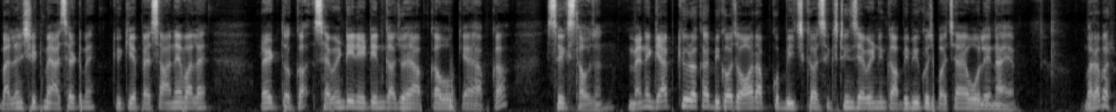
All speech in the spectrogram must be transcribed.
बैलेंस शीट में एसेट में क्योंकि ये पैसा आने वाला है राइट right, तो सेवनटीन एटीन का जो है आपका वो क्या है आपका? सिक्स थाउज़ेंड मैंने गैप क्यों रखा? बिकॉज़ और आपको बीच का सिक्सटीन सेवनटीन का अभी भी कुछ बचा है वो लेना है। बराबर?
